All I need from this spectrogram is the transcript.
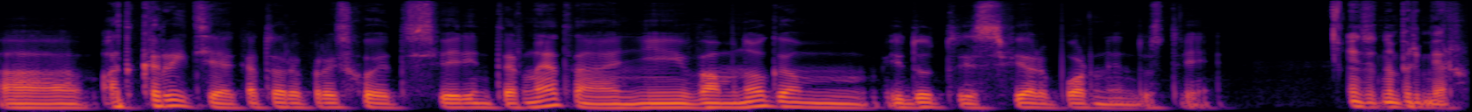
э, открытия, которые происходят в сфере интернета, они во многом идут из сферы порноиндустрии. Это, например?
